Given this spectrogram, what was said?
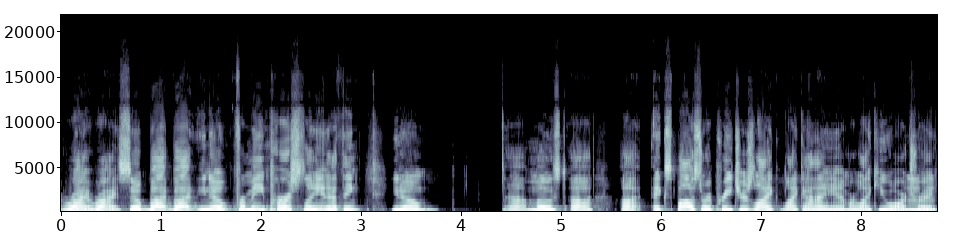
that. right, Yeah. right. So, but, but, you know, for me personally, and I think, you know, uh, most uh, uh, expository preachers like like I am or like you are, Trey,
